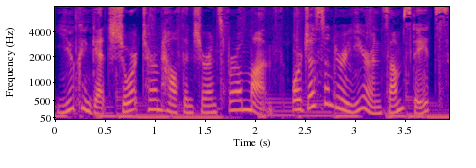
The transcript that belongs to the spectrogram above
you can get short term health insurance for a month or just under a year in some states.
